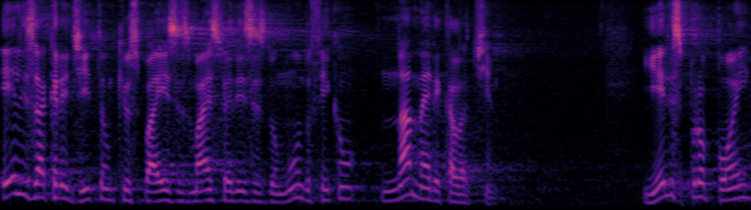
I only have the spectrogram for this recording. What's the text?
Eles acreditam que os países mais felizes do mundo ficam na América Latina. E eles propõem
